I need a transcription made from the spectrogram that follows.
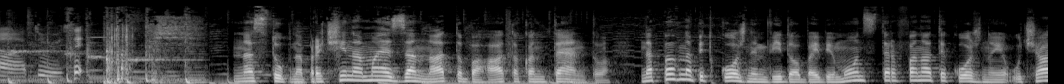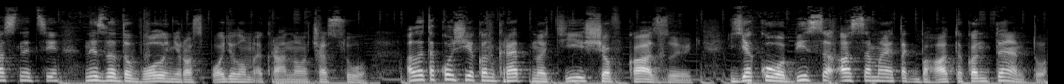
1、2、3。Наступна причина має занадто багато контенту. Напевно, під кожним відео Baby Monster фанати кожної учасниці незадоволені розподілом екранного часу. Але також є конкретно ті, що вказують, якого біса Аса має так багато контенту.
